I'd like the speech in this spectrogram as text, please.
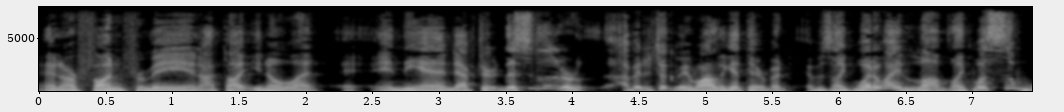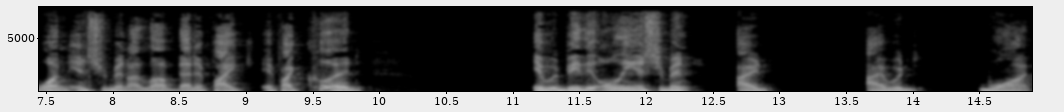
and are fun for me and i thought you know what? In the end after this is little i mean it took me a while to get there but it was like what do i love? Like what's the one instrument i love that if i if i could it would be the only instrument i i would want?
